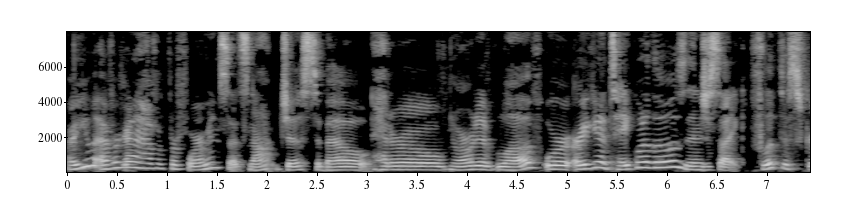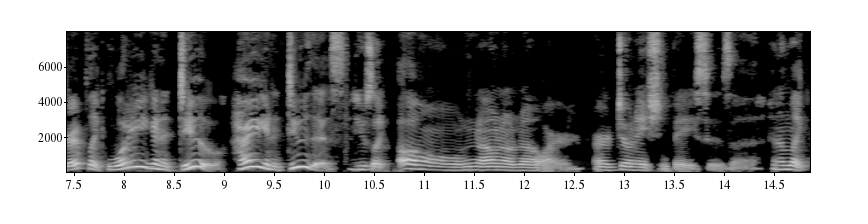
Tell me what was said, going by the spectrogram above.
"Are you ever gonna have a performance that's not just about heteronormative love, or are you gonna take one of those and just like flip the script? Like, what are you gonna do? How are you gonna do this?" And he was like, "Oh no, no, no. Our our donation base is," uh, and I'm like.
